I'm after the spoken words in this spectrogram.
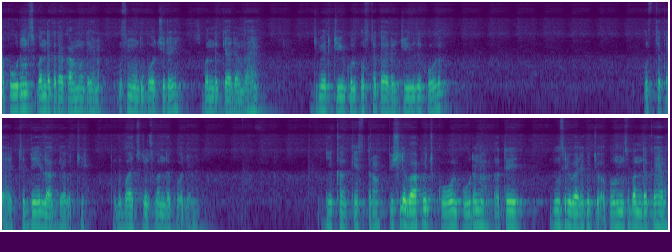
ਅਪੂਰਨ ਸੰਬੰਧਕ ਦਾ ਕੰਮ ਦੇਣ ਉਸ ਨੂੰ ਦੁਬਾਸ਼ਰੇ ਸੰਬੰਧਕ ਕਿਹਾ ਜਾਂਦਾ ਹੈ। ਜਿਵੇਂ ਰਾਜੀਵ ਕੋਲ ਪੁਸਤਕ ਹੈ, ਰਾਜੀਵ ਦੇ ਕੋਲ ਪੁਸਤਕ ਹੈ। ਇੱਥੇ ਦੇ ਲੱਗ ਗਿਆ ਬੱਚੇ ਤੇ ਦੁਬਾਸ਼ਰੇ ਸੰਬੰਧਕ ਹੋ ਜਾਣ ਦੇਖਾਂ ਕਿਸ ਤਰ੍ਹਾਂ। ਪਿਛਲੇ ਵਾਕ ਵਿੱਚ ਕੋਲ ਪੂਰਨ ਅਤੇ ਦੂਸਰੇ ਵਾਕ ਵਿੱਚ ਅਪੂਰਨ ਸੰਬੰਧਕ ਹੈ।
